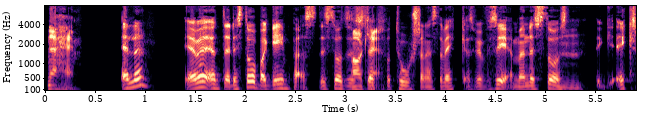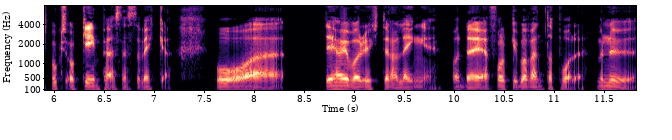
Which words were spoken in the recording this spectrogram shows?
Nej. Eller? Jag vet inte, det står bara Game Pass. Det står att det okay. släpps på torsdag nästa vecka, så vi får se. Men det står mm. Xbox och Game Pass nästa vecka. Och eh, det har ju varit ryktena länge och det, folk har bara väntat på det. Men nu,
